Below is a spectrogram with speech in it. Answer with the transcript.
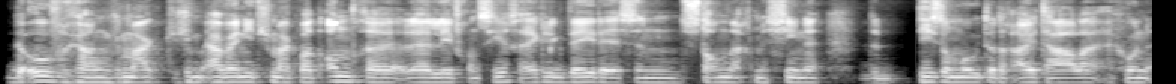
de overgang gemaakt, hebben wij niet gemaakt wat andere leveranciers eigenlijk deden, is een standaard machine, de dieselmotor eruit halen, gewoon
